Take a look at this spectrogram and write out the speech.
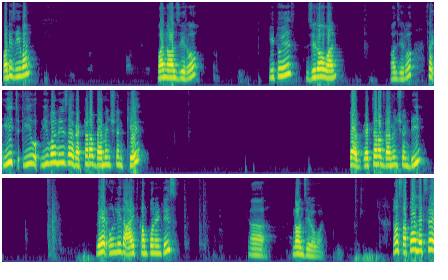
What is E1? 1 all 0. E2 is 0 1 all 0. So each E, E1 is a vector of dimension k. Yeah, vector of dimension d where only the ith component is uh, non-zero one. Now suppose let us say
